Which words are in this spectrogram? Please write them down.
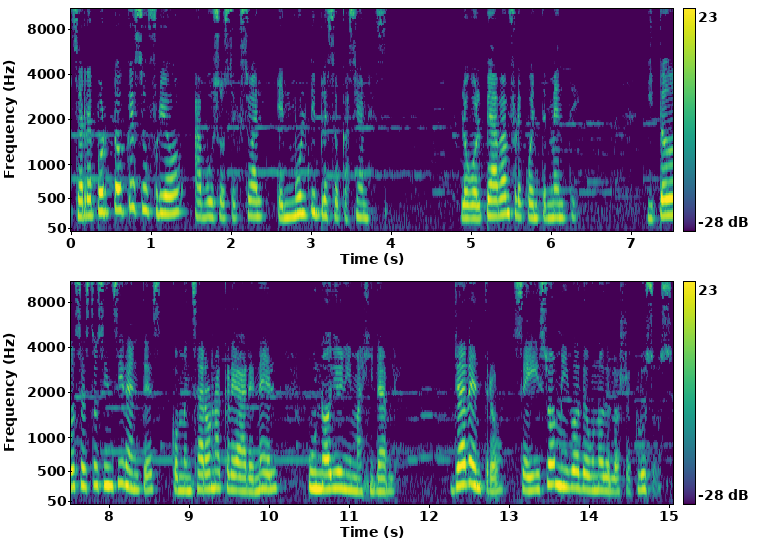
Se reportó que sufrió abuso sexual en múltiples ocasiones. Lo golpeaban frecuentemente. Y todos estos incidentes comenzaron a crear en él un odio inimaginable. Ya dentro, se hizo amigo de uno de los reclusos.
